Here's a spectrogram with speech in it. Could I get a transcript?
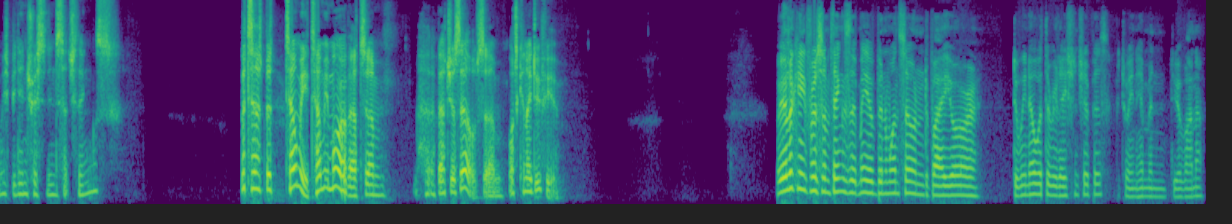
always been interested in such things. But uh, but tell me, tell me more about um about yourselves. Um, what can I do for you? We're looking for some things that may have been once owned by your do we know what the relationship is between him and Giovanna?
